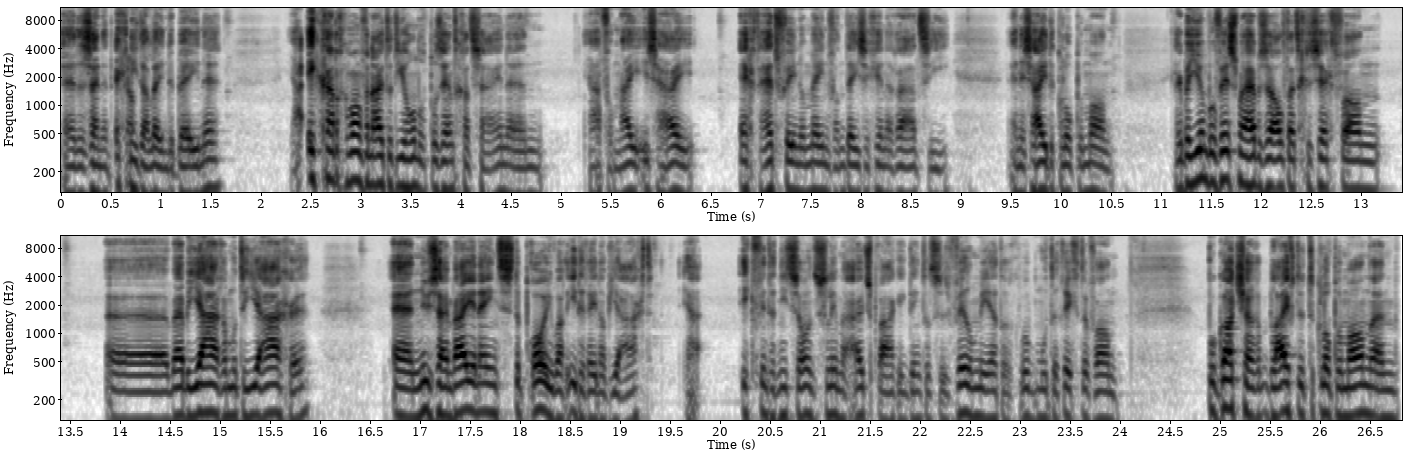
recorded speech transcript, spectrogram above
Uh, er zijn het echt niet alleen de benen. Ja, ik ga er gewoon vanuit dat hij 100% gaat zijn. En ja, voor mij is hij echt het fenomeen van deze generatie. En is hij de kloppe man. Kijk, bij Jumbo-Visma hebben ze altijd gezegd van... Uh, we hebben jaren moeten jagen... En nu zijn wij ineens de prooi waar iedereen op jaagt. Ja, ik vind het niet zo'n slimme uitspraak. Ik denk dat ze veel meer erop moeten richten van... Pogacar blijft het te kloppen man en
